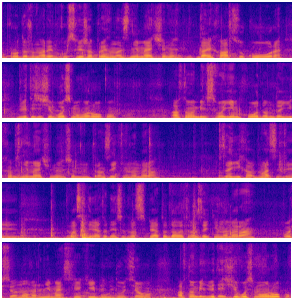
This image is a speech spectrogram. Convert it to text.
у продажу на ринку свіжа пригнана з Німеччини Daihatsu Kuore 2008 року. Автомобіль своїм ходом доїхав з Німеччини, ось транзитні номера. Заїхав 20, е, 29.11.25 дали транзитні номера. Ось номер німецький, який був до цього. Автомобіль 2008 року.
